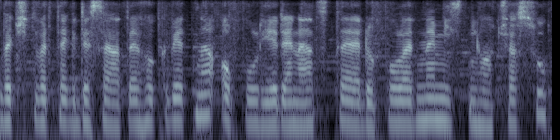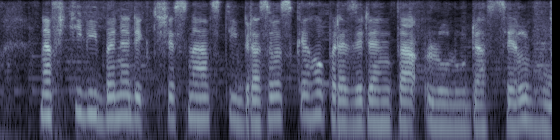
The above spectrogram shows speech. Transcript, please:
Ve čtvrtek 10. května o půl jedenácté dopoledne místního času navštíví Benedikt XVI. brazilského prezidenta Lulu da Silvu.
